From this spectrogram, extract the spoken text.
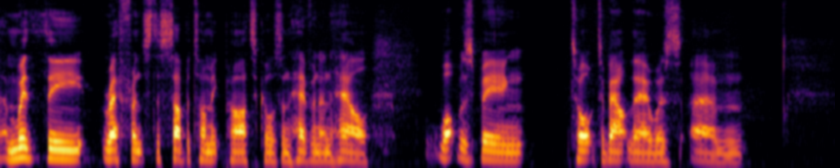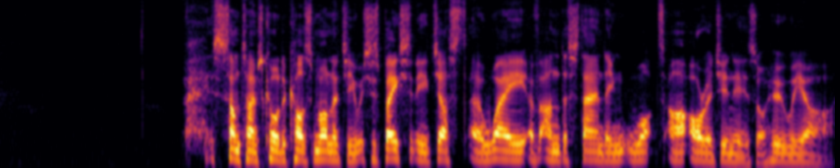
and with the reference to subatomic particles and heaven and hell, what was being talked about there was um, is sometimes called a cosmology, which is basically just a way of understanding what our origin is or who we are.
